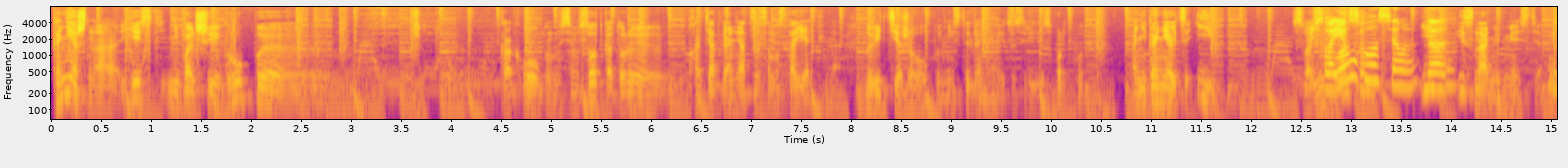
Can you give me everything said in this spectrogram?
Конечно, есть небольшие группы, как Open 800, которые хотят гоняться самостоятельно. Но ведь те же опенисты гоняются среди спортботов. Они гоняются и своим своем классом, классе, и, да. и с нами вместе. И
